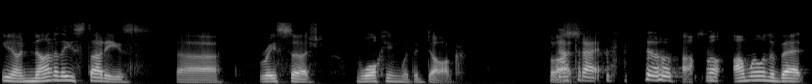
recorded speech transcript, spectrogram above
you know none of these studies uh researched walking with a dog not but that I. So I'm, well, I'm willing to bet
